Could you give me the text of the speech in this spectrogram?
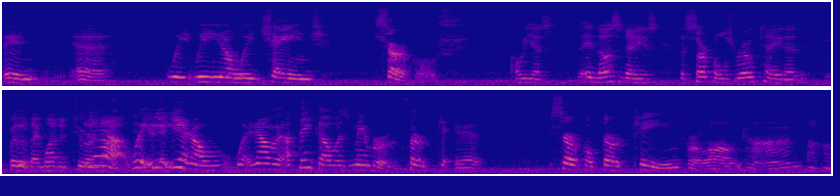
and uh, we we you know we change circles. Oh, yes. In those days, the circles rotated whether they wanted to or yeah, not. we, And you- you know, when I, was- I think I was a member of thirteen, uh, Circle Thirteen for a long time, Uh-huh.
